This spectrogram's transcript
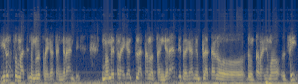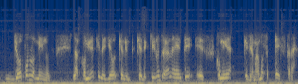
Y los tomates no me los traiga tan grandes. No me traiga el plátano tan grande, tráigame un plátano de un tamaño más... Sí, yo por lo menos, la comida que le, yo, que le, que le quiero entregar a la gente es comida que llamamos extra,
